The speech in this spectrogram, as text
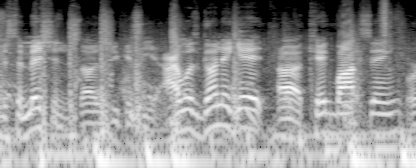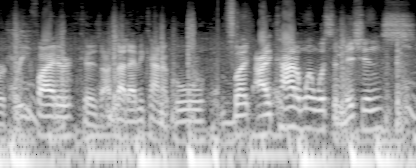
the submissions, so as you can see. I was gonna get uh, kickboxing or Street Fighter because I thought that'd be kind of cool, but I kind of went with submissions.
